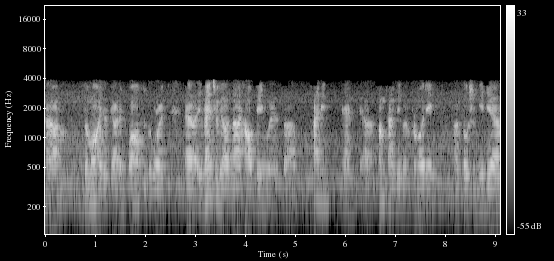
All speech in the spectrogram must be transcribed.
um, the more I just got involved with the work. Uh, eventually, I was now helping with uh, planning and uh, sometimes even promoting on social media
